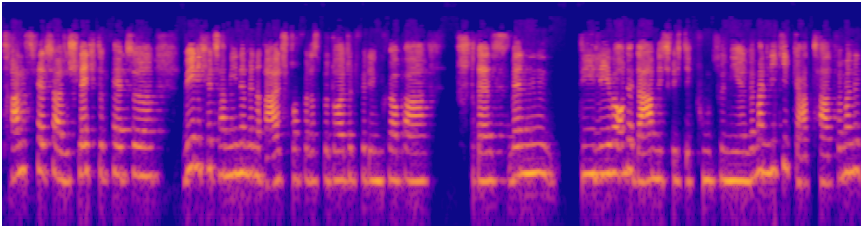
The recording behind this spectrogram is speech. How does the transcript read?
Transfette, also schlechte Fette, wenig Vitamine, Mineralstoffe, das bedeutet für den Körper Stress. Wenn die Leber und der Darm nicht richtig funktionieren, wenn man Leaky Gut hat, wenn man eine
